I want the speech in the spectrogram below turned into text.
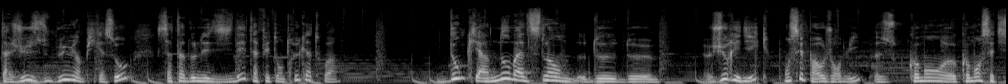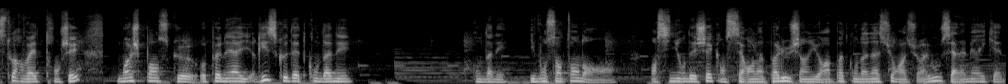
T'as juste vu un Picasso, ça t'a donné des idées, t'as fait ton truc à toi. Donc il y a un no man's land de, juridique. On ne sait pas aujourd'hui euh, comment, euh, comment cette histoire va être tranchée. Moi, je pense que OpenAI risque d'être condamné. Condamné. Ils vont s'entendre en, signant des chèques, en se serrant la paluche. Hein. Il n'y aura pas de condamnation, rassurez-vous, c'est à l'américaine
